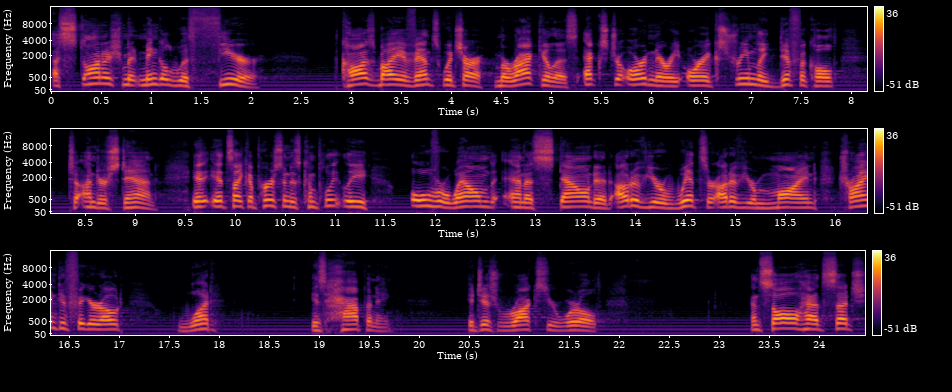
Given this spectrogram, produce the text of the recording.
astonishment mingled with fear, caused by events which are miraculous, extraordinary, or extremely difficult to understand. It, it's like a person is completely overwhelmed and astounded, out of your wits or out of your mind, trying to figure out what is happening. It just rocks your world. And Saul had such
